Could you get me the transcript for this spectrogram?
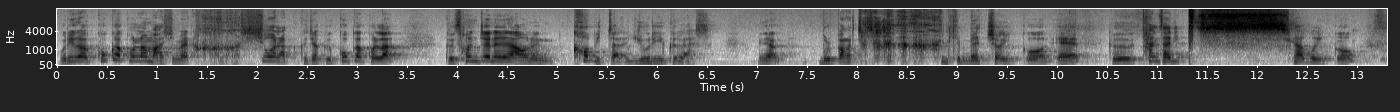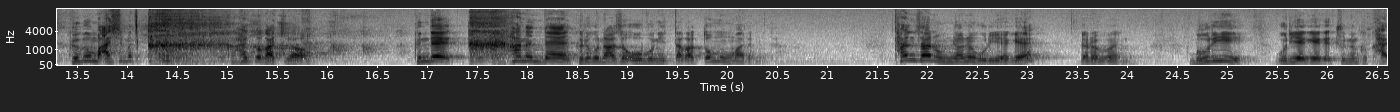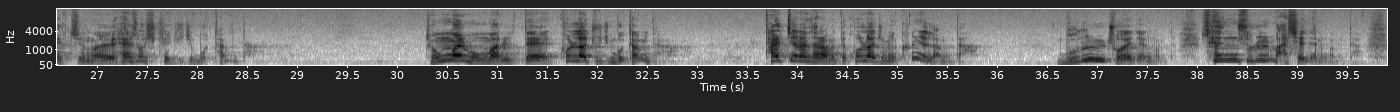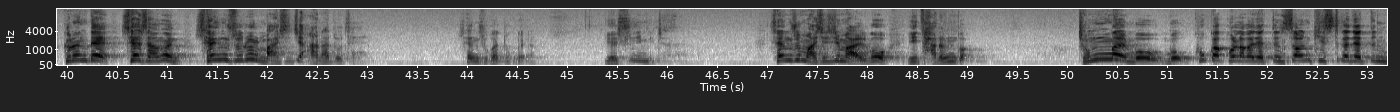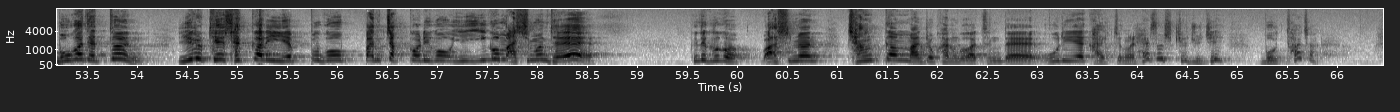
우리가 코카콜라 마시면 아, 시원하고 그저 그 코카콜라 그 선전에 나오는 컵 있잖아요. 유리 글라스. 그냥 물방울 착착 이렇게 맺혀 있고 예? 그 탄산이 피식 하고 있고 그거 마시면 할것 같죠. 근데 하는데 그러고 나서 5분 있다가 또 목마릅니다. 탄산 음료는 우리에게 여러분 물이 우리에게 주는 그 갈증을 해소시켜 주지 못합니다. 정말 목마를 때 콜라 주지 못합니다. 탈진한 사람한테 콜라 주면 큰일 납니다. 물을 줘야 되는 겁니다. 생수를 마셔야 되는 겁니다. 그런데 세상은 생수를 마시지 않아도 돼. 생수가 누구예요? 예수님이잖아요. 생수 마시지 말고 이 다른 것. 정말 뭐, 뭐 코카콜라가 됐든 썬키스가 됐든 뭐가 됐든 이렇게 색깔이 예쁘고 반짝거리고 이, 이거 마시면 돼. 근데 그거 마시면 잠깐 만족하는 것 같은데 우리의 갈증을 해소시켜 주지 못하잖아요.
